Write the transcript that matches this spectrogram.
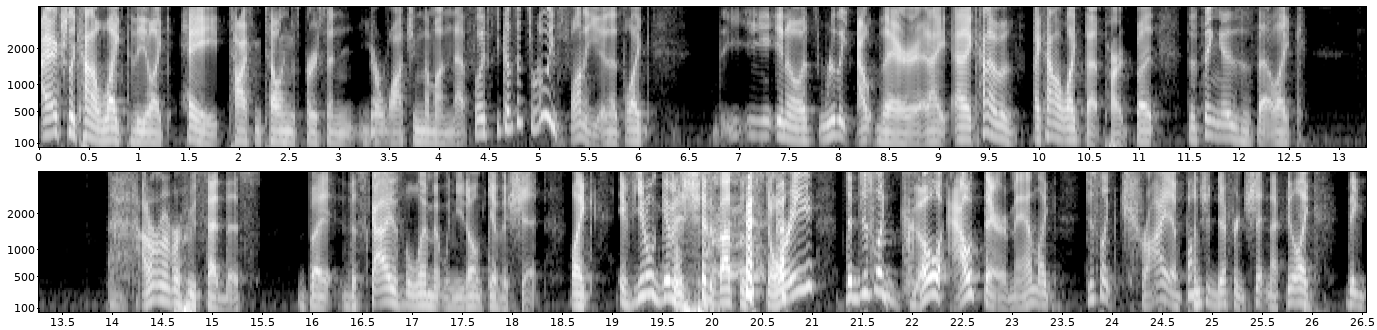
I actually kind of liked the like, hey, talking telling this person you're watching them on Netflix because it's really funny and it's like you know, it's really out there and I I kind of I kind of like that part. But the thing is is that like I don't remember who said this, but the sky's the limit when you don't give a shit. Like if you don't give a shit about the story, then just like go out there, man. Like just like try a bunch of different shit. And I feel like they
